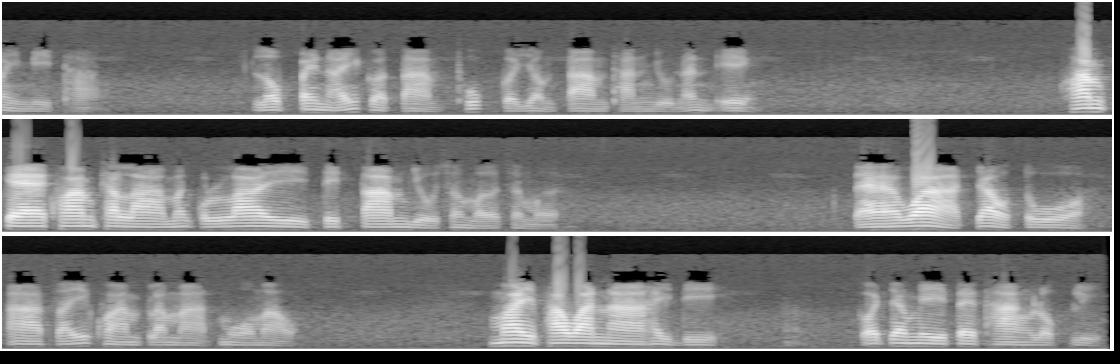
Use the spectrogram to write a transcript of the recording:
ไม่มีทางหลบไปไหนก็ตามทุกข์ก็ย่อมตามทันอยู่นั่นเอง ความแก่ความชรามันก็ไล่ติดตามอยู่เสมอเสมอ แต่ว่าเจ้าตัวอาศัยความประมาทมัวเมา ไม่ภาวนาให้ดี ก็จะมีแต่ทางหลบหลีก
